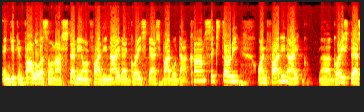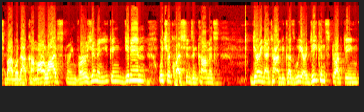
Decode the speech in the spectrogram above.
And you can follow us on our study on Friday night at grace-bible.com, 630 on Friday night uh, grace-bible.com, our live stream version, and you can get in with your questions and comments during that time because we are deconstructing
